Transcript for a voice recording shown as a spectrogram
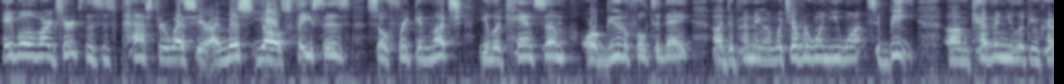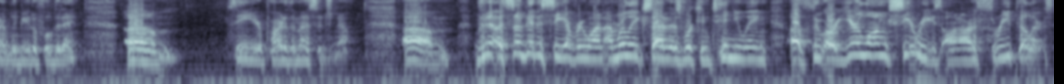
Hey, Boulevard Church, this is Pastor Wes here. I miss y'all's faces so freaking much. You look handsome or beautiful today, uh, depending on whichever one you want to be. Um, Kevin, you look incredibly beautiful today. Um, see, you're part of the message now. Um, but no, it's so good to see everyone. I'm really excited as we're continuing uh, through our year long series on our three pillars.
